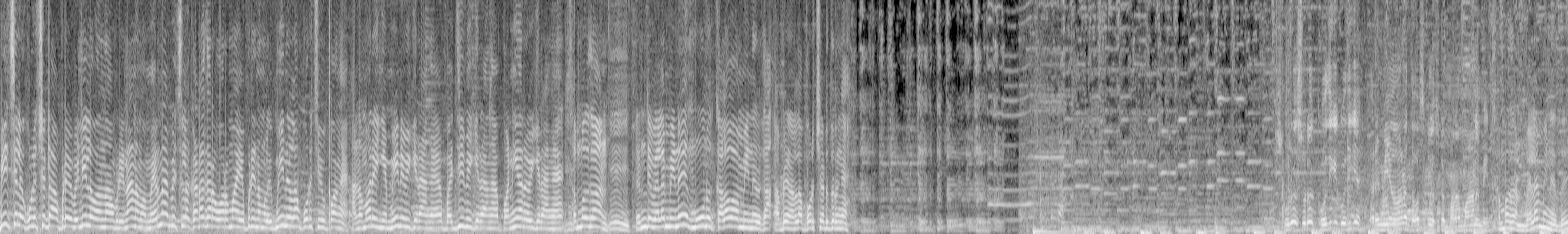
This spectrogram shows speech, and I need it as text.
பீச்சில் குளிச்சுட்டு அப்படியே வெளியில் வந்தோம் அப்படின்னா நம்ம மெரினா பீச்சில் கடற்கரை ஓரமாக எப்படி நம்மளுக்கு மீன் எல்லாம் பொரிச்சு விற்பாங்க? அந்த மாதிரி இங்கே மீன் விற்கிறாங்க பஜ்ஜி விற்கிறாங்க பனியாரம் விற்கிறாங்க. சம்பதுகான் ரெண்டு விலை மீன் மூணு கலவா மீன் இருக்கான். அப்படியே நல்லா பொரிச்சு எடுத்துருங்க. சுட சுட கொதிக்க கொதிக்க அருமையான தோசைகளை சுட மனமான மீன். சம்பதுகான் விலை மீன் இது?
